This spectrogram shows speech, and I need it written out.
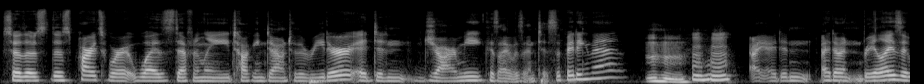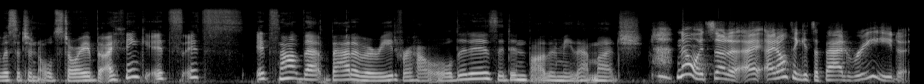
so those those parts where it was definitely talking down to the reader, it didn't jar me because I was anticipating that. hmm Mm-hmm. I, I didn't I didn't realize it was such an old story, but I think it's it's it's not that bad of a read for how old it is. It didn't bother me that much. No, it's not a. I, I don't think it's a bad read.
